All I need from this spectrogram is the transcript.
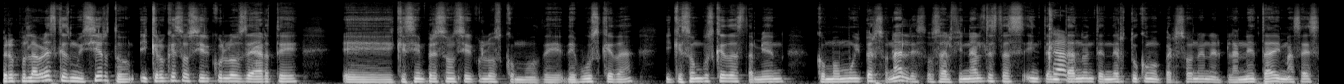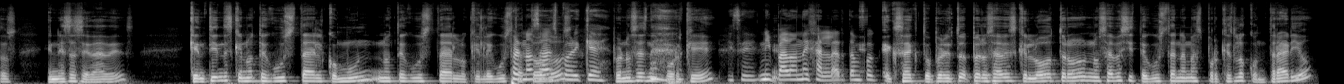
pero pues la verdad es que es muy cierto y creo que esos círculos de arte eh, que siempre son círculos como de, de búsqueda y que son búsquedas también como muy personales. O sea, al final te estás intentando Claro. entender tú como persona en el planeta y más a esos, en esas edades, que entiendes que no te gusta el común, no te gusta lo que le gusta Pero no a todos, sabes por qué. pero no sabes ni por qué. Sí, Ni para dónde jalar tampoco. Exacto, pero, pero sabes que lo otro no sabes si te gusta nada más porque es lo contrario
